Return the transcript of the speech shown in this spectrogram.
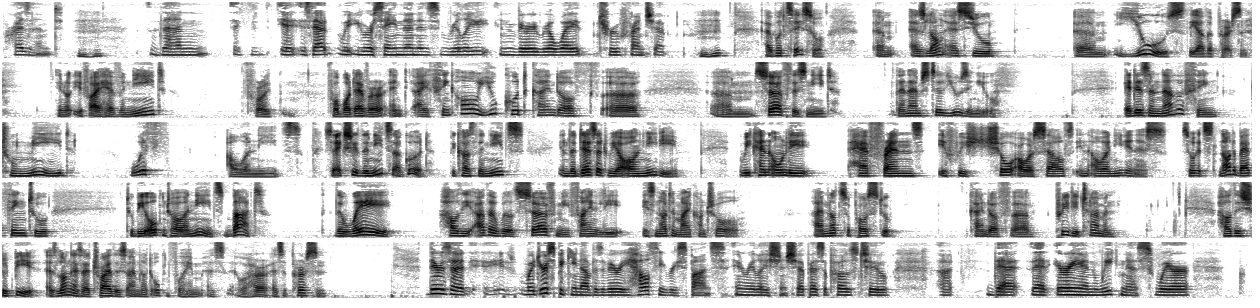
present mm-hmm. then is that what you are saying then is really in a very real way true friendship mm-hmm. i would say so um, as long as you um, use the other person. You know, if I have a need for for whatever, and I think, oh, you could kind of uh, um, serve this need, then I'm still using you. It is another thing to meet with our needs. So actually, the needs are good because the needs in the desert we are all needy. We can only have friends if we show ourselves in our neediness. So it's not a bad thing to to be open to our needs, but the way how the other will serve me finally is not in my control. I'm not supposed to kind of uh, predetermine how this should be. As long as I try this, I'm not open for him as or her as a person. There's a what you're speaking of is a very healthy response in relationship, as opposed to uh, that that Aryan weakness where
